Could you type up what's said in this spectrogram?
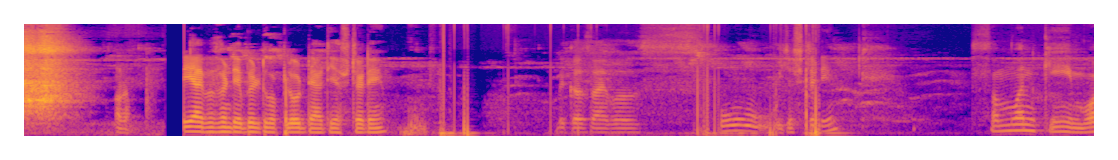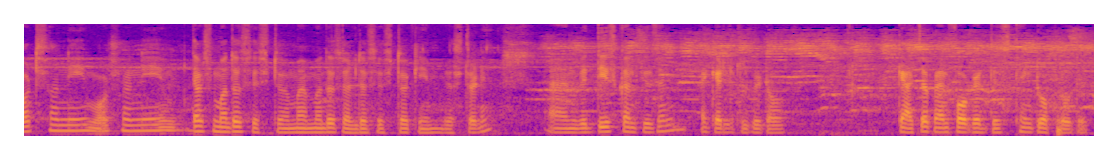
alright. I wasn't able to upload that yesterday because I was oh yesterday someone came. What's her name? What's her name? That's mother's sister. My mother's elder sister came yesterday. And with this confusion i get a little bit of catch up and forget this thing to upload it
